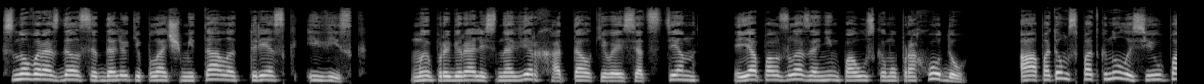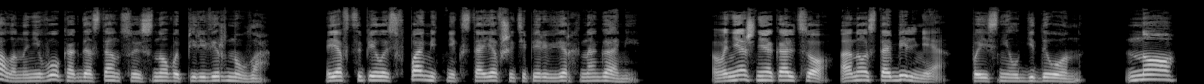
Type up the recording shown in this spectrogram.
Снова раздался далекий плач металла, треск и виск. Мы пробирались наверх, отталкиваясь от стен, я ползла за ним по узкому проходу, а потом споткнулась и упала на него, когда станцию снова перевернула. Я вцепилась в памятник, стоявший теперь вверх ногами. «Внешнее кольцо, оно стабильнее», — пояснил Гидеон. «Но...»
